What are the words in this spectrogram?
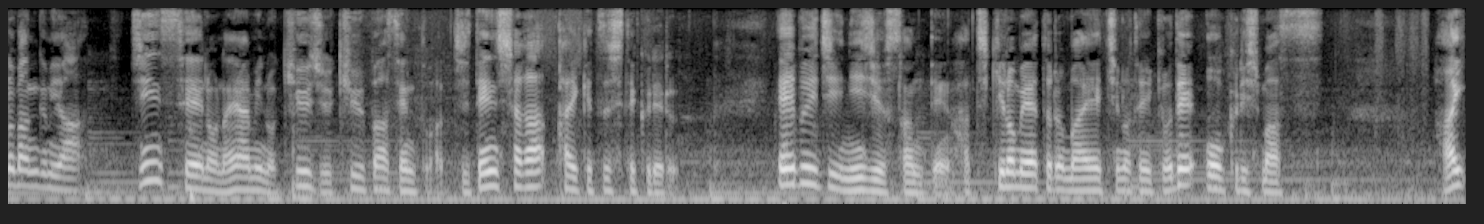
の番組は人生の悩みの99%は自転車が解決してくれる。AVG23.8km 前地の提供でお送りします。はい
